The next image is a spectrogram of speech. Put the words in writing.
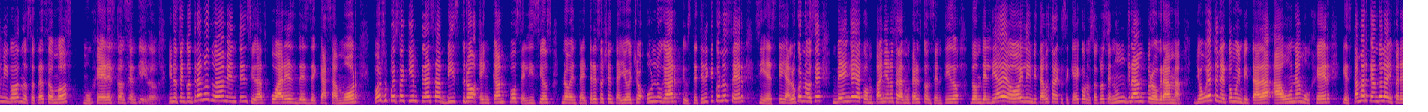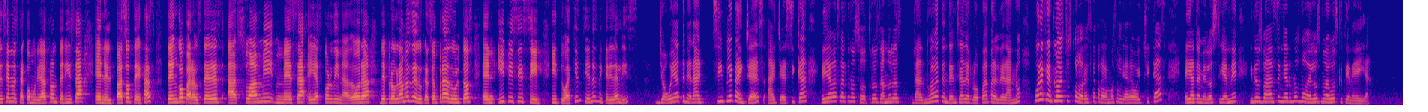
Amigos, nosotras somos Mujeres con Sentido y nos encontramos nuevamente en Ciudad Juárez desde Casamor por supuesto, aquí en Plaza Bistro, en Campos Elíseos 9388, un lugar que usted tiene que conocer, si es que ya lo conoce, venga y acompáñanos a las mujeres con sentido, donde el día de hoy le invitamos para que se quede con nosotros en un gran programa. Yo voy a tener como invitada a una mujer que está marcando la diferencia en nuestra comunidad fronteriza en El Paso, Texas. Tengo para ustedes a Suami Mesa, ella es coordinadora de programas de educación para adultos en EPCC. ¿Y tú a quién tienes, mi querida Liz? Yo voy a tener a Simple by Jess, a Jessica. Ella va a estar con nosotros dándoles la nueva tendencia de ropa para el verano. Por ejemplo, estos colores que traemos el día de hoy, chicas. Ella también los tiene y nos va a enseñar unos modelos nuevos que tiene ella.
